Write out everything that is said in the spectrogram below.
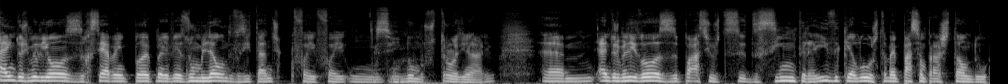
Em 2011 recebem pela primeira vez um milhão de visitantes, que foi, foi um, um número extraordinário. Um, em 2012, Pácios de, de, Sintra e de Queluz também passam para a gestão do,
